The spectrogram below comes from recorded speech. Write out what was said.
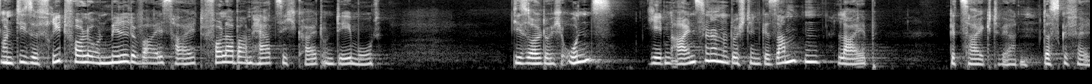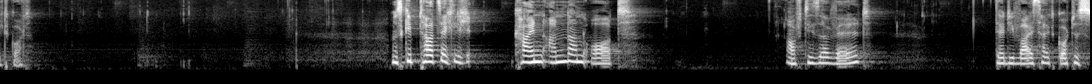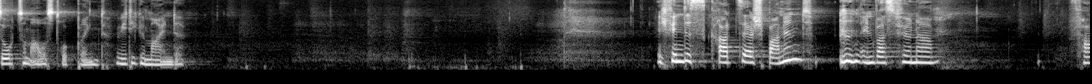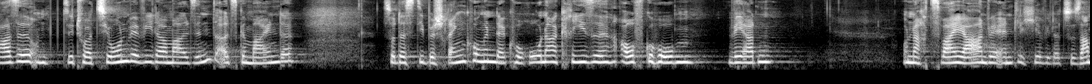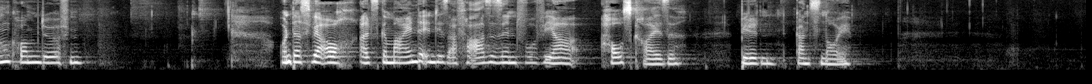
Und diese friedvolle und milde Weisheit, voller Barmherzigkeit und Demut, die soll durch uns, jeden Einzelnen und durch den gesamten Leib gezeigt werden. Das gefällt Gott. Und es gibt tatsächlich keinen anderen Ort auf dieser Welt, der die Weisheit Gottes so zum Ausdruck bringt wie die Gemeinde. Ich finde es gerade sehr spannend, in was für einer Phase und Situation wir wieder mal sind als Gemeinde sodass die Beschränkungen der Corona-Krise aufgehoben werden und nach zwei Jahren wir endlich hier wieder zusammenkommen dürfen. Und dass wir auch als Gemeinde in dieser Phase sind, wo wir Hauskreise bilden, ganz neu.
